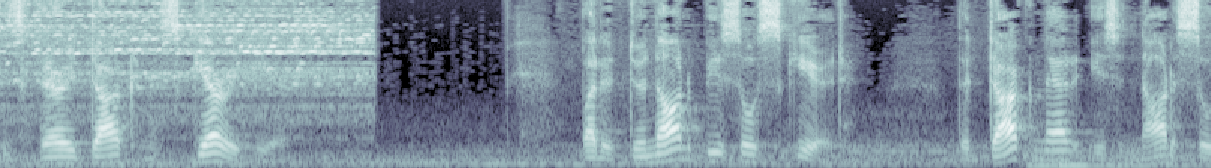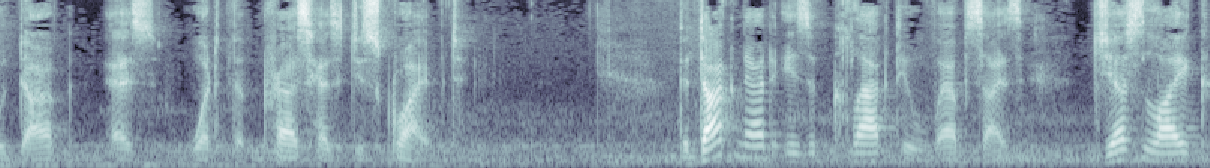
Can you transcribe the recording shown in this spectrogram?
It's very dark and scary here. But do not be so scared. The darknet is not so dark as what the press has described. The darknet is a collective website just like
